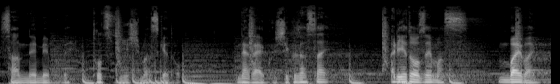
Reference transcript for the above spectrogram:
3年目もね、突入しますけど、仲良くしてください。ありがとうございます。バイバイ。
